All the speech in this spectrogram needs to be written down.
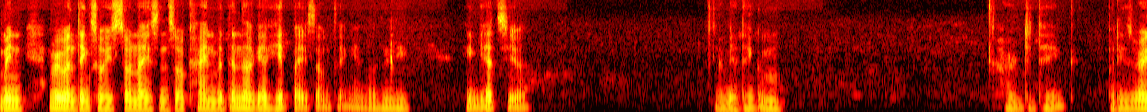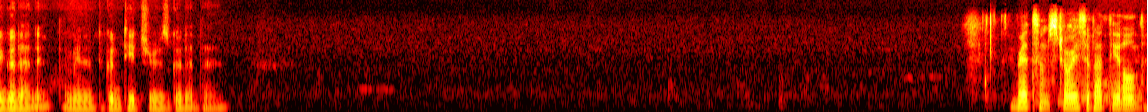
I mean, everyone thinks, oh, he's so nice and so kind, but then they'll get hit by something, you know, then he, he gets you. And you think, hmm, hard to take. But he's very good at it. I mean, a good teacher is good at that. Read some stories about the old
